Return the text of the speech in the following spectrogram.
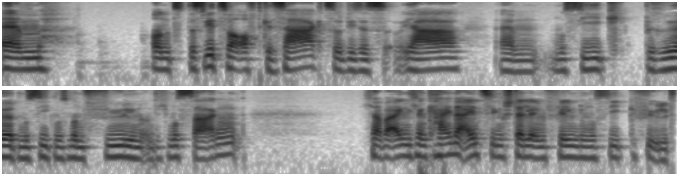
Ähm, und das wird zwar oft gesagt, so dieses, ja, ähm, Musik berührt, Musik muss man fühlen. Und ich muss sagen, ich habe eigentlich an keiner einzigen Stelle im Film die Musik gefühlt.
